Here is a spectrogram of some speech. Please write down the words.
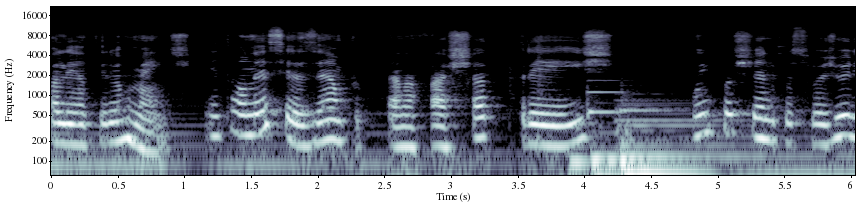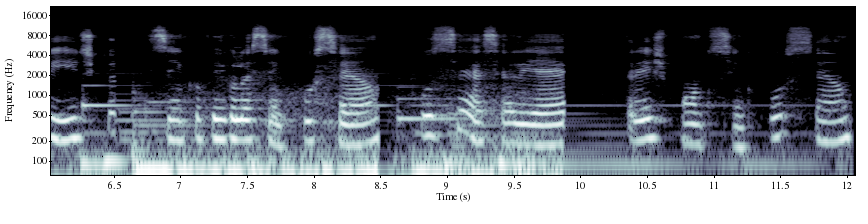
falei anteriormente. Então, nesse exemplo, que está na faixa 3, o imposto de pessoa jurídica, 5,5%, o CSLL, 3,5%,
